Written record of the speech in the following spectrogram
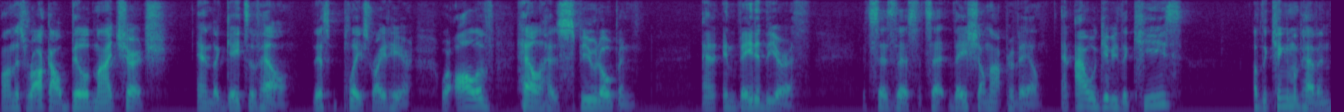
on this rock I'll build my church, and the gates of hell, this place right here, where all of hell has spewed open and invaded the earth, it says this it said, They shall not prevail. And I will give you the keys of the kingdom of heaven.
